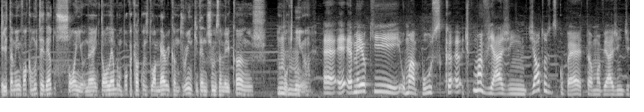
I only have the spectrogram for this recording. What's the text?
Ele também invoca muito a ideia do sonho, né? Então lembra um pouco aquela coisa do American Dream que tem nos filmes americanos. Um Uhum. pouquinho. É, é, é meio que uma busca, é tipo uma viagem de autodescoberta, uma viagem de.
